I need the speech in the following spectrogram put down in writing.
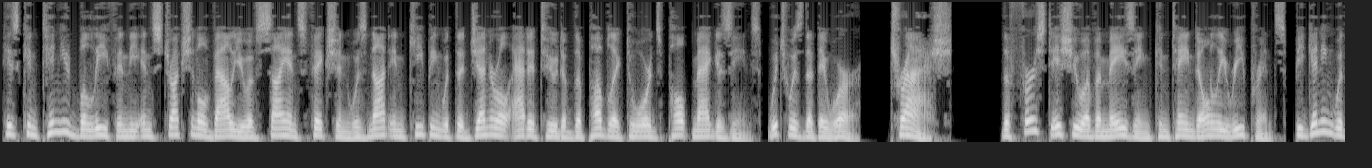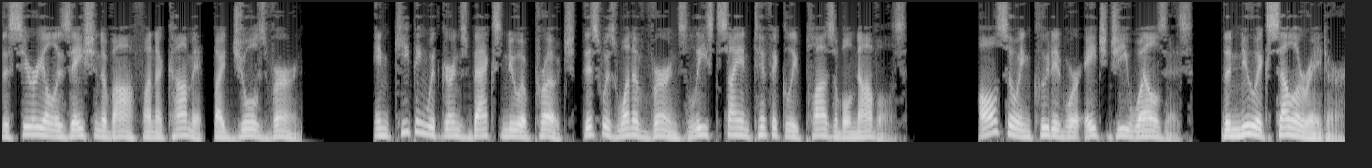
His continued belief in the instructional value of science fiction was not in keeping with the general attitude of the public towards pulp magazines, which was that they were «trash». The first issue of Amazing contained only reprints, beginning with a serialization of Off on a Comet, by Jules Verne. In keeping with Gernsback's new approach, this was one of Verne's least scientifically plausible novels. Also included were H. G. Wells's The New Accelerator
